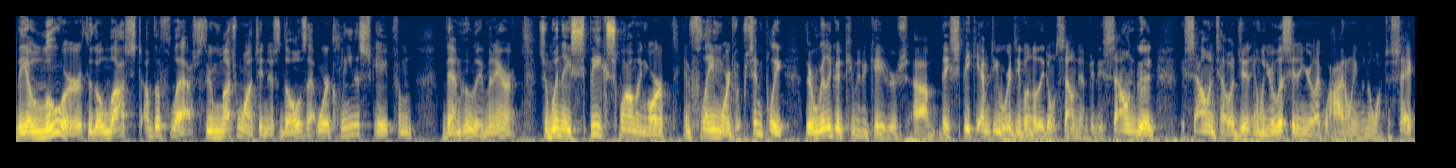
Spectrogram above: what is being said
they allure through the lust of the flesh, through much wantonness, those that were clean escaped from them who live in error. So when they speak swelling or inflame words, simply they're really good communicators. Um, they speak empty words even though they don't sound empty. They sound good, they sound intelligent, and when you're listening, you're like, wow, I don't even know what to say.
